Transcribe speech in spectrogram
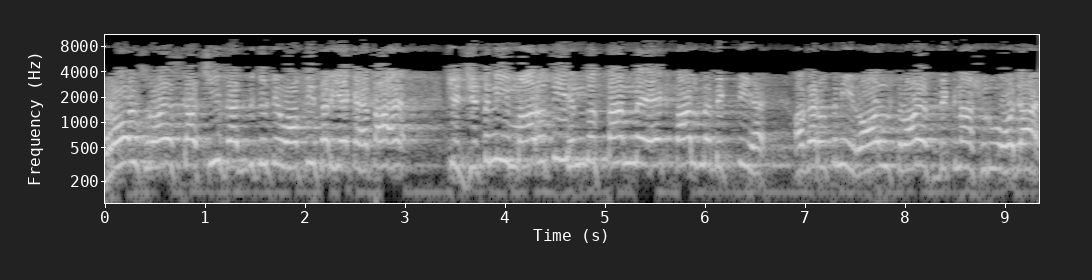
रोल्स रॉयस का चीफ एग्जीक्यूटिव ऑफिसर यह कहता है कि जितनी मारुति हिंदुस्तान में एक साल में बिकती है, अगर उतनी रॉयल्स रॉयस बिकना शुरू हो जाए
